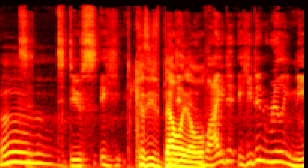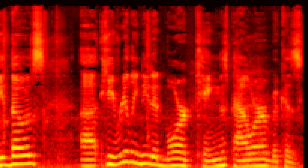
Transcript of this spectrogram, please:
to, to do. s- He, Because he's he Belial. didn't- Why did he didn't really need those? Uh, he really needed more King's power because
